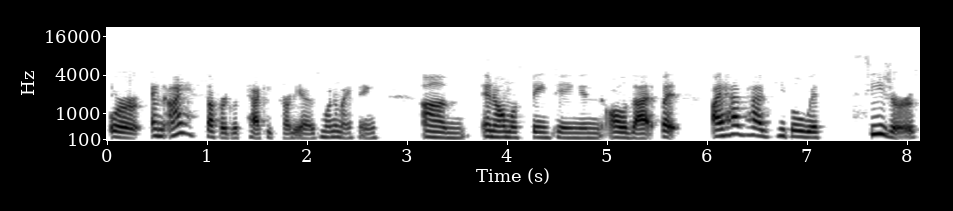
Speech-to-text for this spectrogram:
or, and I suffered with tachycardia as one of my things, um, and almost fainting and all of that. But I have had people with seizures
